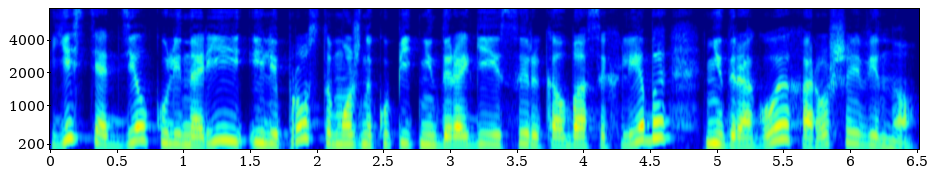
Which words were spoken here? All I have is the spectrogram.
есть отдел кулинарии или просто можно купить недорогие сыры, колбасы, хлебы, недорогое хорошее вино.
